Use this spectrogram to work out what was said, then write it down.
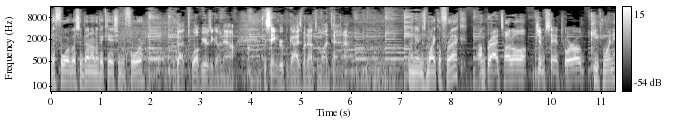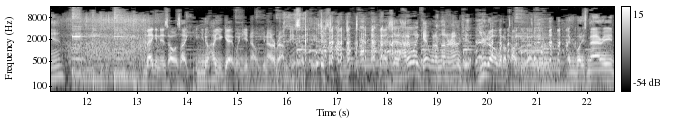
The four of us have been on a vacation before. About 12 years ago now, the same group of guys went out to Montana. My name is Michael Frech. I'm Brad Tuttle. Jim Santora. Keith Moynihan. Megan is always like, you know how you get when you know you're not around me, so please just. and I said, how do I get when I'm not around you? You know what I'm talking about. Everybody's married,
